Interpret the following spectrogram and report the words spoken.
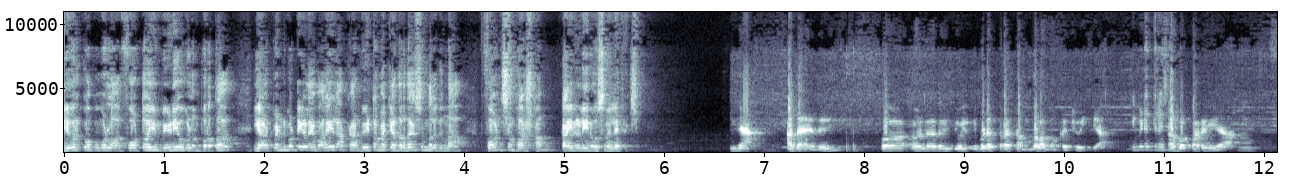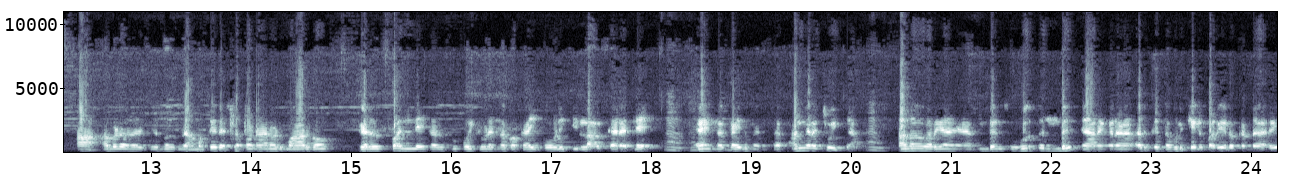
ഇരുവർക്കൊപ്പമുള്ള ഫോട്ടോയും വീഡിയോകളും പുറത്ത് ഇയാൾ പെൺകുട്ടികളെ വലയിലാക്കാൻ വീട്ടമ്മയ്ക്ക് നിർദ്ദേശം നൽകുന്ന ഫോൺ സംഭാഷണം കൈരളി ന്യൂസിന് ലഭിച്ചു. അതായത് ഇപ്പൊ ഇവിടെ ശമ്പളം ഒക്കെ ചോദിക്കാം. അപ്പൊ പറയാ ആ അവിടെ നമുക്ക് രക്ഷപ്പെടാൻ ഒരു മാർഗം. ഗൾഫല്ലേ ഗൾഫ് പോയിക്കൂടെ എന്നൊക്കെ കൈ ക്വാളിറ്റി ഉള്ള ആൾക്കാരല്ലേ എന്നൊക്കെ അങ്ങനെ ചോദിക്കാം. അതാ പറയാ എന്റെ ഒരു സുഹൃത്തുണ്ട്. ഞാനിങ്ങനെ എടുക്കുന്ന വിളിക്കലും പറയലൊക്കെ ഉണ്ടാര്.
